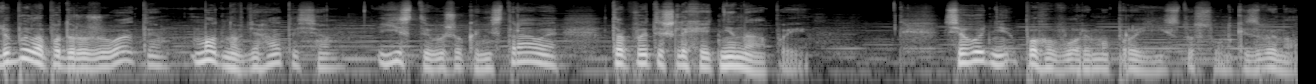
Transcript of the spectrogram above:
любила подорожувати, модно вдягатися, їсти вишукані страви та пити шляхетні напої. Сьогодні поговоримо про її стосунки з вином.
